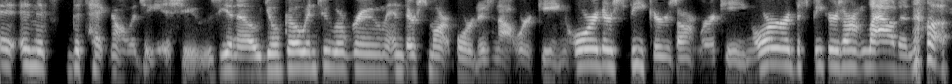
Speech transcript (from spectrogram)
and it's the technology issues you know you'll go into a room and their smart board is not working or their speakers aren't working or the speakers aren't loud enough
